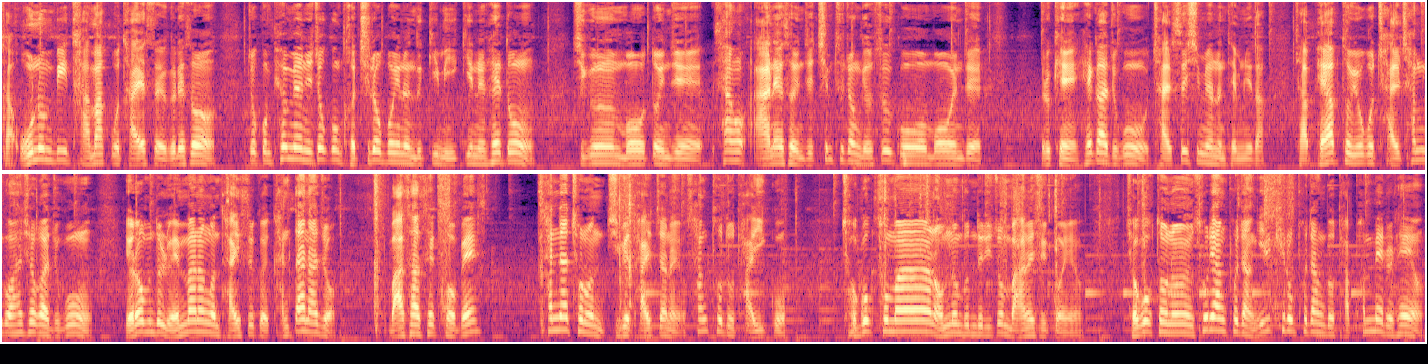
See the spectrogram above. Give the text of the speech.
자 오는 비 다 맞고 다 했어요. 그래서 조금 표면이 조금 거칠어 보이는 느낌이 있기는 해도 지금 뭐 또 이제 상 안에서 이제 침투정균 쓰고 뭐 이제 이렇게 해가지고 잘 쓰시면 됩니다. 자, 배합토 요거 잘 참고하셔가지고 여러분들 웬만한 건 다 있을 거예요. 간단하죠? 마사 세 컵에 산야초는 집에 다 있잖아요. 상토도 다 있고 저곡토만 없는 분들이 좀 많으실 거예요. 저곡토는 소량 포장 1kg 포장도 다 판매를 해요.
